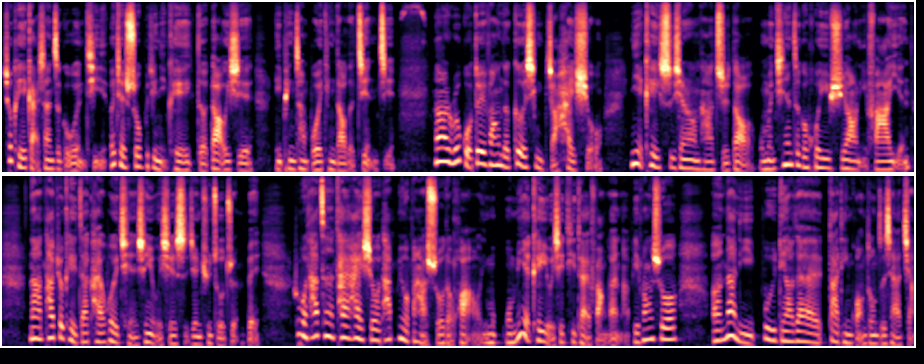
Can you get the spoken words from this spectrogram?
就可以改善这个问题，而且说不定你可以得到一些你平常不会听到的见解。那如果对方的个性比较害羞，你也可以事先让他知道，我们今天这个会议需要你发言，那他就可以在开会前先有一些时间去做准备。如果他真的太害羞，他没有办法说的话哦，我们我们也可以有一些替代方案啊，比方说，呃，那你不一定要在大庭广众之下讲，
